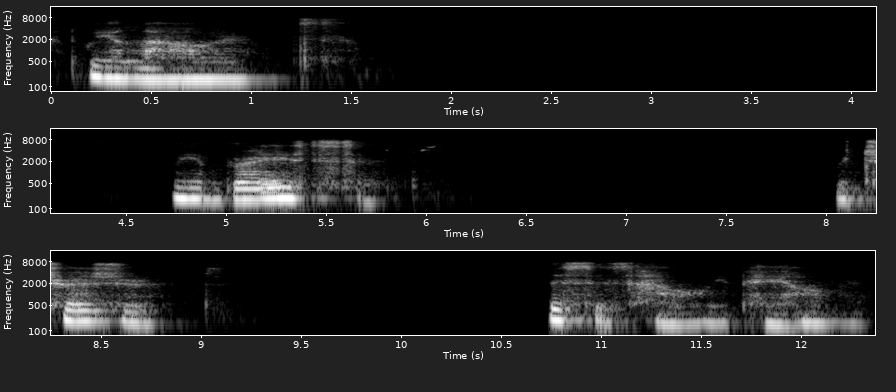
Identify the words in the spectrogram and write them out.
And we allow it. We embrace it. We treasure it. This is how we pay homage.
